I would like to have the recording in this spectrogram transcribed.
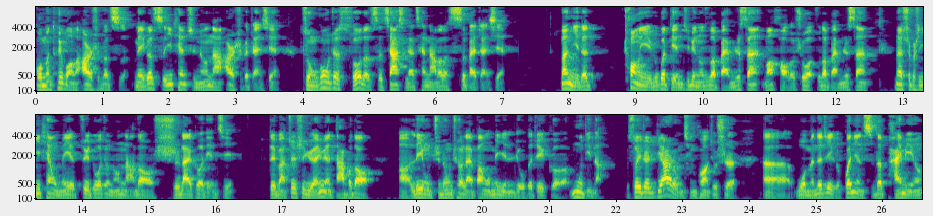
我们推广了二十个词，每个词一天只能拿二十个展现，总共这所有的词加起来才拿到了四百展现。那你的创意如果点击率能做到百分之三，往好了说做到百分之三。那是不是一天我们也最多就能拿到十来个点击，对吧？这是远远达不到啊，利用直通车来帮我们引流的这个目的呢。所以这是第二种情况，就是呃，我们的这个关键词的排名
